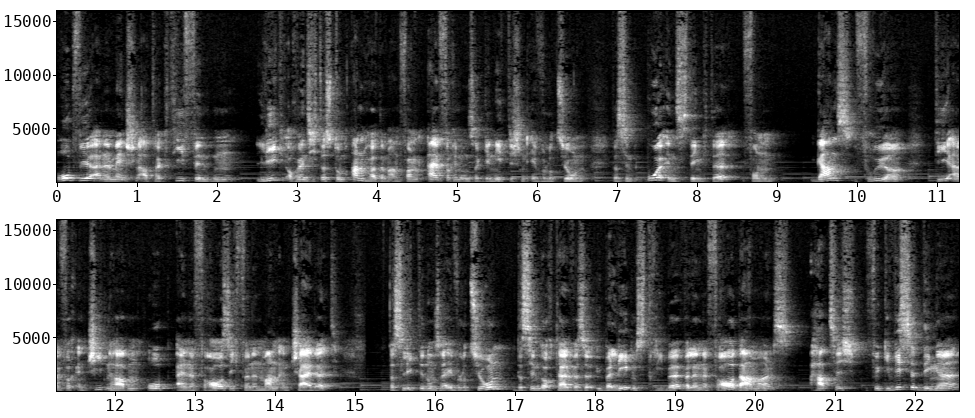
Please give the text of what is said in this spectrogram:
ob wir einen Menschen attraktiv finden, liegt, auch wenn sich das dumm anhört am Anfang, einfach in unserer genetischen Evolution. Das sind Urinstinkte von ganz früher, die einfach entschieden haben, ob eine Frau sich für einen Mann entscheidet das liegt in unserer Evolution. Das sind auch teilweise Überlebenstriebe, weil eine Frau damals hat sich für gewisse Dinge,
